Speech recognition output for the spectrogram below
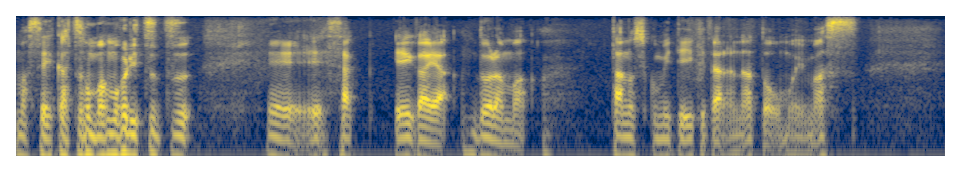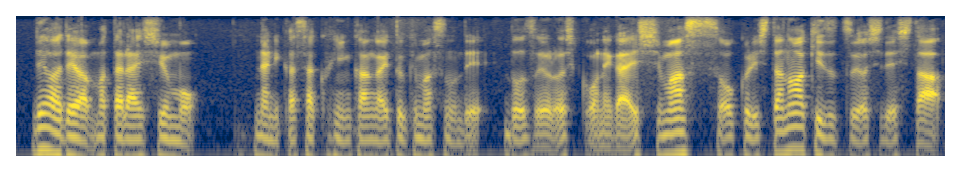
まあ、生活を守りつつ、えー、映画やドラマ、楽しく見ていけたらなと思います。ではでは、また来週も何か作品考えておきますので、どうぞよろしくお願いします。お送りしたのは木津剛でした。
